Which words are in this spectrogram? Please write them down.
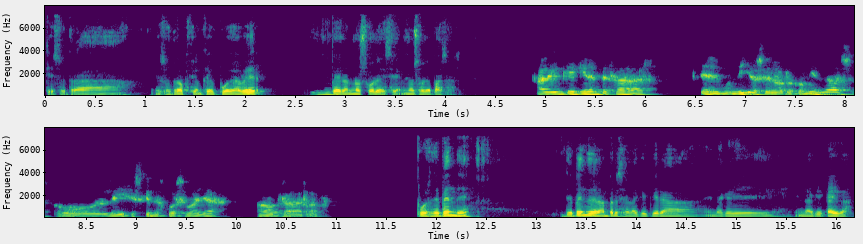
que es otra, es otra opción que puede haber, pero no suele, ser, no suele pasar. ¿Alguien que quiera empezar en el mundillo, se lo recomiendas o le dices que mejor se vaya a otra rama? Pues depende. Depende de la empresa en la que quiera, en la que, en la que caiga.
